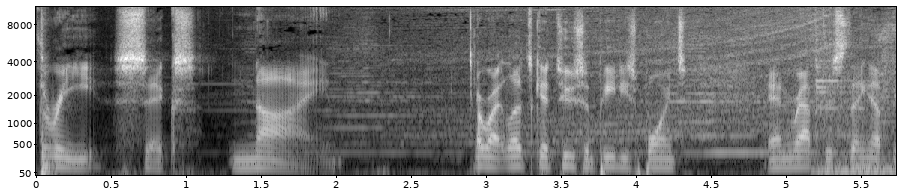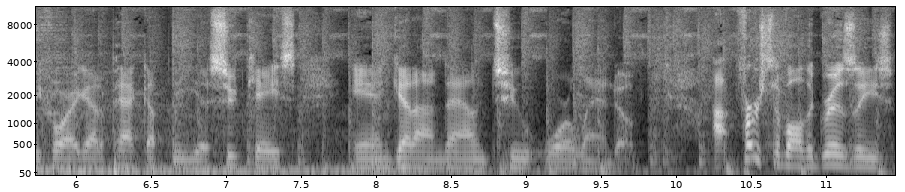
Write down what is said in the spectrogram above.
369. All right, let's get to some Petey's points and wrap this thing up before I got to pack up the uh, suitcase and get on down to Orlando. Uh, first of all, the Grizzlies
